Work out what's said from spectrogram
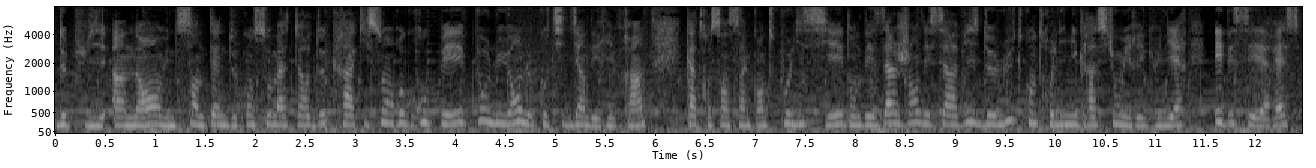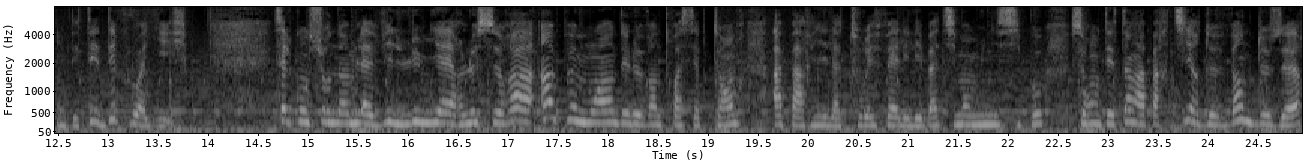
Depuis un an, une centaine de consommateurs de crack y sont regroupés, polluant le quotidien des riverains. 450 policiers, dont des agents des services de lutte contre l'immigration irrégulière et des CRS, ont été déployés. Celle qu'on surnomme la ville lumière le sera un peu moins dès le 23 septembre. À Paris, la tour Eiffel et les bâtiments municipaux seront éteints à partir de 22 heures.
